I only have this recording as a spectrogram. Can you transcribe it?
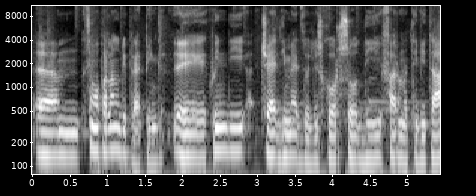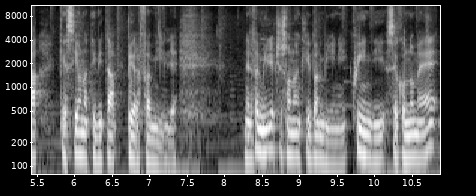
Um, stiamo parlando di prepping, e quindi c'è di mezzo il discorso di fare un'attività che sia un'attività per famiglie. Nelle famiglie ci sono anche i bambini, quindi secondo me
